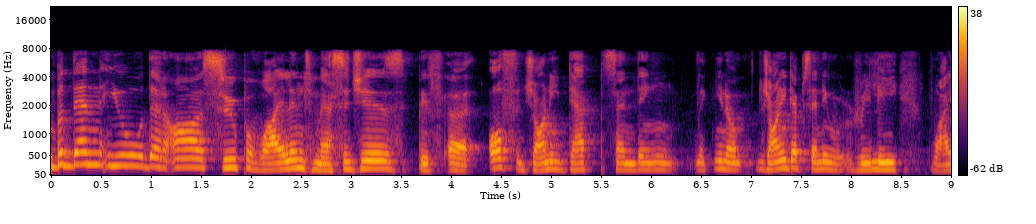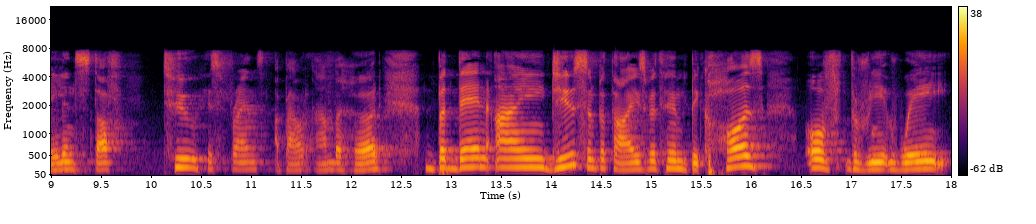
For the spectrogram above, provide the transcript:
but then you there are super violent messages bef- uh, of Johnny Depp sending like you know Johnny Depp sending really violent stuff to his friends about Amber Heard. But then I do sympathize with him because of the re- way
